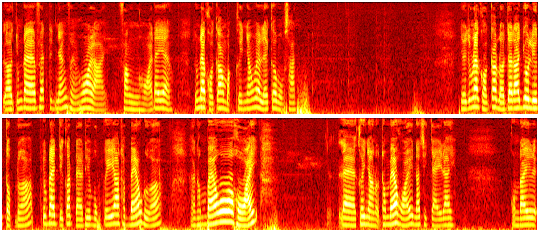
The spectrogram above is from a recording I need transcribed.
rồi chúng ta phát tin nhắn phản hồi lại, phần hỏi đây à. Chúng ta khỏi con bật khi nhấn về lấy cơ màu xanh. Giờ chúng ta khỏi cần đợi cho nó vô liên tục nữa. Chúng ta chỉ có tạo thêm một cái ờ, thông báo nữa thông báo hỏi là khi nhận được thông báo hỏi nó sẽ chạy đây. Còn đây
